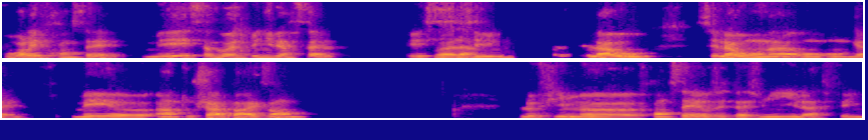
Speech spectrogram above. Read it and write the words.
pour les Français, mais ça doit être universel. Et Voilà. c'est là où c'est là où on, a, on, on gagne. Mais euh, Intouchable, par exemple, le film français aux États-Unis, il a fait une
